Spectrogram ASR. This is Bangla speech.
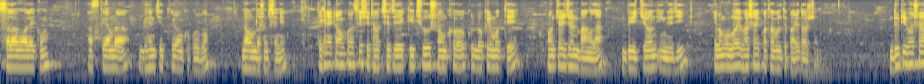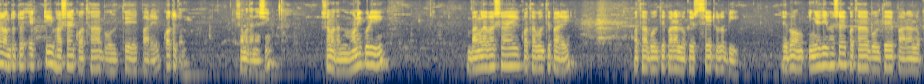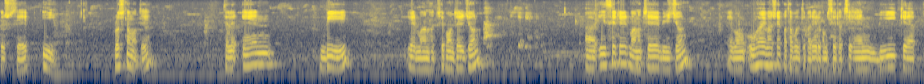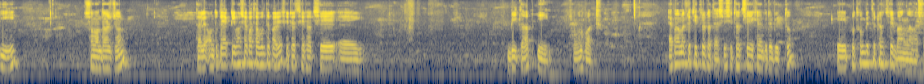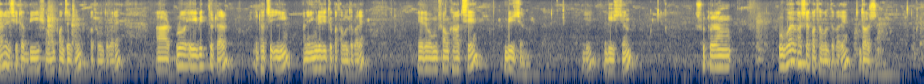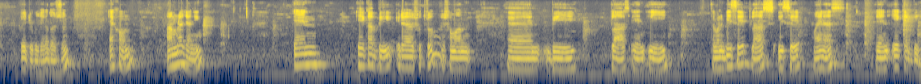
আসসালামু আলাইকুম। আজকে আমরা ভেন চিত্রের অঙ্ক করব, নবম, দশম শ্রেণির এখানে একটা অঙ্ক আছে, সেটা হচ্ছে যে কিছু সংখ্যক লোকের মধ্যে পঞ্চাশ জন বাংলা, বিশ জন ইংরেজি এবং উভয় ভাষায় কথা বলতে পারে দশজন দুটি ভাষার অন্তত একটি ভাষায় কথা বলতে পারে কতজন? সমাধানে আসি। সমাধান মনে করি বাংলা ভাষায় কথা বলতে পারে, কথা বলতে পারা লোকের সেট হলো বি এবং ইংরেজি ভাষায় কথা বলতে পারা লোকের সেট ই প্রশ্ন মতে, তাহলে এন বি এর মান হচ্ছে পঞ্চাশ জন, আর ই সেটের মান হচ্ছে বিশ জন এবং উভয় ভাষায় কথা বলতে পারে এরকম সেট হচ্ছে এন বি ক্যাপ ই সমান দশজন তাহলে অন্তত একটি ভাষায় কথা বলতে পারে সেটা সেট হচ্ছে এই বি কাপ ই সমান হোয়াট এখন আমরা একটা চিত্রটাতে আসি, সেটা হচ্ছে এখানে দুটো বৃত্ত। এই প্রথম বৃত্তটা হচ্ছে বাংলা ভাষার সেটা বি সমান পঞ্চাশ জন কথা বলতে পারে। আর পুরো এই বৃত্তটার, এটা হচ্ছে ই মানে ইংরেজিতে কথা বলতে পারে। এরকম সংখ্যা হচ্ছে বিশ জন। বিশ জন। সুতরাং উভয় ভাষায় কথা বলতে পারে দশজন। এইটুকু জায়গা, দশজন। এখন আমরা জানি এন এ কাপ বি এটা সূত্র সমান N B plus N E, তার মানে B set plus E set minus N A cap B.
